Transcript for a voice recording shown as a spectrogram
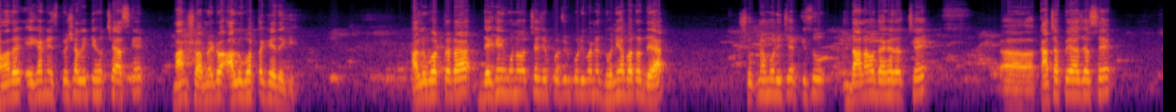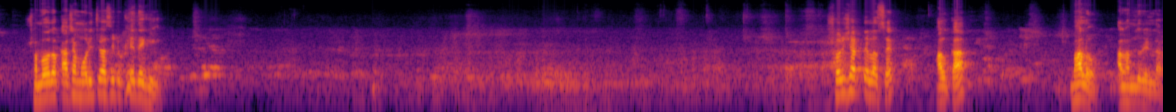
আমাদের এখানে স্পেশালিটি হচ্ছে আজকে মাংস। আমরা একটু আলু ভর্তা খেয়ে দেখি। আলু ভর্তাটা দেখেই মনে হচ্ছে যে প্রচুর পরিমাণে ধনিয়া পাতা দেয়া। শুকনো মরিচের কিছু দানাও দেখা যাচ্ছে। কাঁচা পেঁয়াজ আছে। সম্ভবত কাঁচা মরিচও আছে, একটু খেয়ে দেখি। সরিষার তেল আছে, হালকা। ভালো, আলহামদুলিল্লাহ।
